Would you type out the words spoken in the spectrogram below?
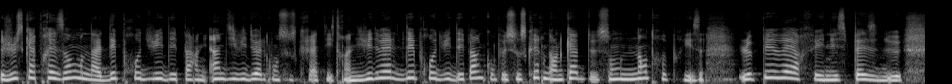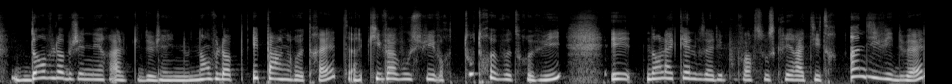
jusqu'à présent on a des produits d'épargne individuelle qu'on souscrit à titre individuel, des produits d'épargne qu'on peut souscrire dans le cadre de son entreprise. Le PER fait une espèce de d'enveloppe générale qui devient une enveloppe épargne retraite qui va vous suivre toute votre vie et dans laquelle vous allez pouvoir souscrire à titre individuel,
